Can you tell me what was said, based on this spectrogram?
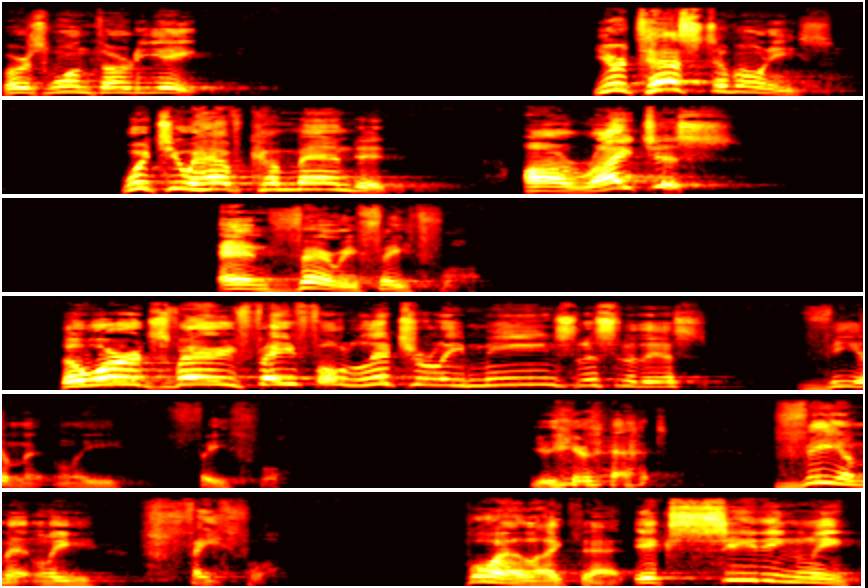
verse 138. Your testimonies, which you have commanded, are righteous and very faithful. The words very faithful literally means, listen to this, vehemently faithful. You hear that? Vehemently faithful. Boy, I like that. Exceedingly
